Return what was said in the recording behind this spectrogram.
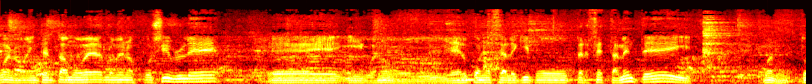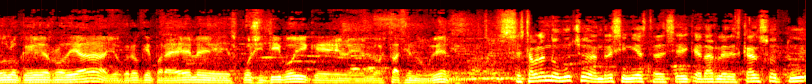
bueno, ha intentado mover lo menos posible eh, y bueno, él conoce al equipo perfectamente y bueno, todo lo que rodea yo creo que para él es positivo y que lo está haciendo muy bien. Se está hablando mucho de Andrés Iniesta, de si hay que darle descanso. ¿Tú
